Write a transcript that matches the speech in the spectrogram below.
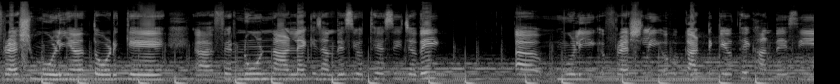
ਫਰੈਸ਼ ਮੂਲੀਆਂ ਤੋੜ ਕੇ ਫਿਰ ਨੂਣ ਨਾਲ ਲੈ ਕੇ ਜਾਂਦੇ ਸੀ। ਉੱਥੇ ਅਸੀਂ ਜਦੋਂ ਹੀ ਮੂਲੀ ਫਰੈਸ਼ਲੀ ਉਹ ਕੱਟ ਕੇ ਉੱਥੇ ਖਾਂਦੇ ਸੀ।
